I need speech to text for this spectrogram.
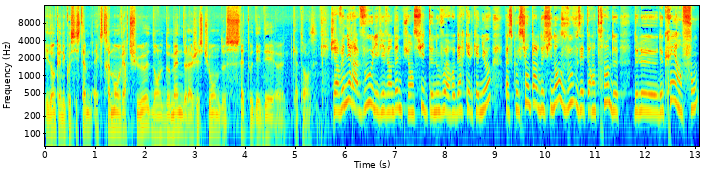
et donc un écosystème extrêmement vertueux dans le domaine de la gestion de cette ODD 14. Euh, Je vais revenir à vous, Olivier Vanden, puis ensuite de nouveau à Robert Calcagno, parce que si on parle de finances, vous, vous êtes en train de, de créer un fonds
